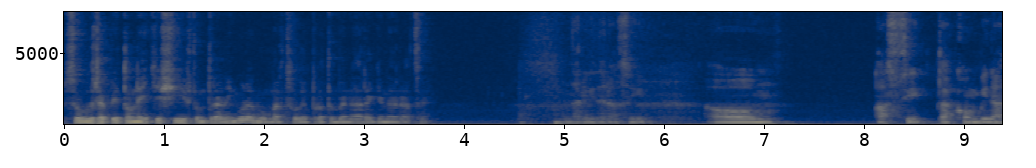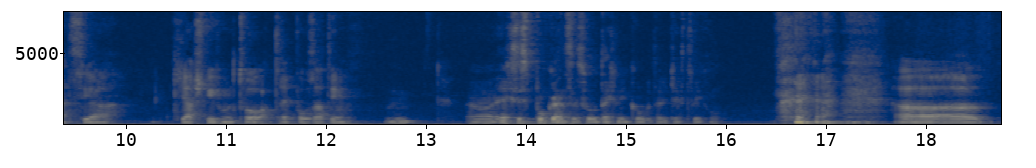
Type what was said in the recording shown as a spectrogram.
Jsou dřepy to nejtěžší v tom tréninku nebo mrtvoly pro tebe na regeneraci? Na regenerácii. Um, asi tá kombinácia ťažkých mŕtvol a trepov za tým. Mhm. Uh, jak jsi spokojen se svou technikou tady těch cviků? Uh,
